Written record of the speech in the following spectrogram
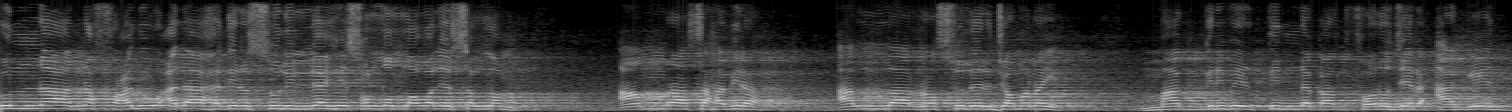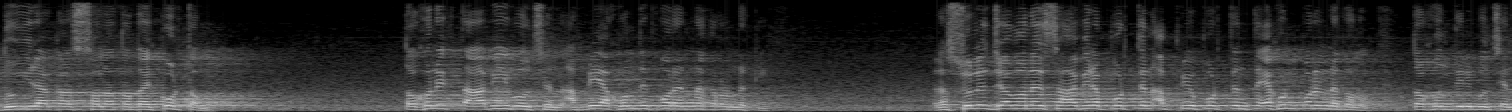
কুন্না নাফআলু আলা হাদি রসুলিল্লাহ সাল্লাহ সাল্লাম আমরা সাহাবিরা আল্লাহ রসুলের জমানায় মাগরিবের তিন রাকাত ফরজের আগে দুই রাকাত সলাত আদায় করতাম। তখন এক তাবি বলছেন, আপনি এখন যে পড়েন না কারণটা কি? রসুলের জমানায় সাহাবিরা পড়তেন, আপনিও পড়তেন, তো এখন পড়েন না কেন? তখন তিনি বলছেন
